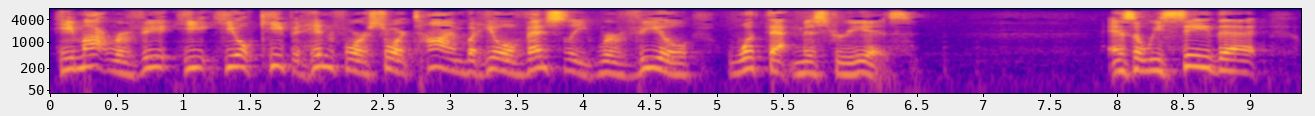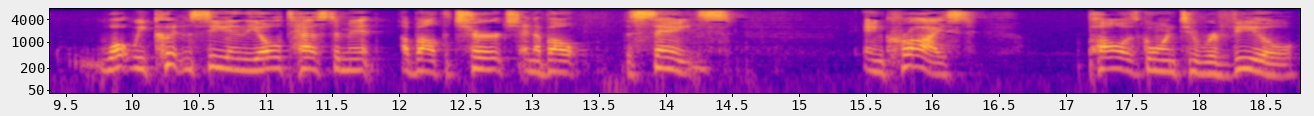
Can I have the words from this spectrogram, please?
he might reveal he he'll keep it hidden for a short time, but he'll eventually reveal what that mystery is. And so we see that what we couldn't see in the Old Testament about the church and about the saints in Christ, Paul is going to reveal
